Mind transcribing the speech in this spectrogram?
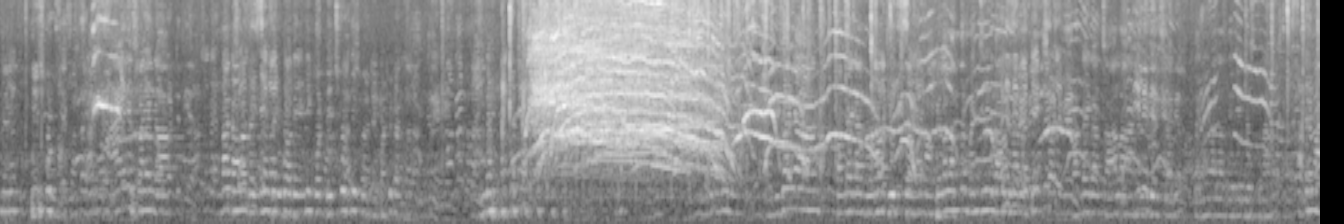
సరిపోతుంది ఆయనే స్వయంగా ఎండాకాలం రెండేం సరిపోతాయి కొన్ని తెచ్చుకొని పట్టి పెడతారు నిజంగా పండగ రుణాలు తీర్చుకోవాలి మా పిల్లలందరూ మంచి నీళ్ళు తాగుతున్నారంటే పండగ చాలా చేశారు ధన్యవాదాలు తెలియజేస్తున్నాను అంటే మా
